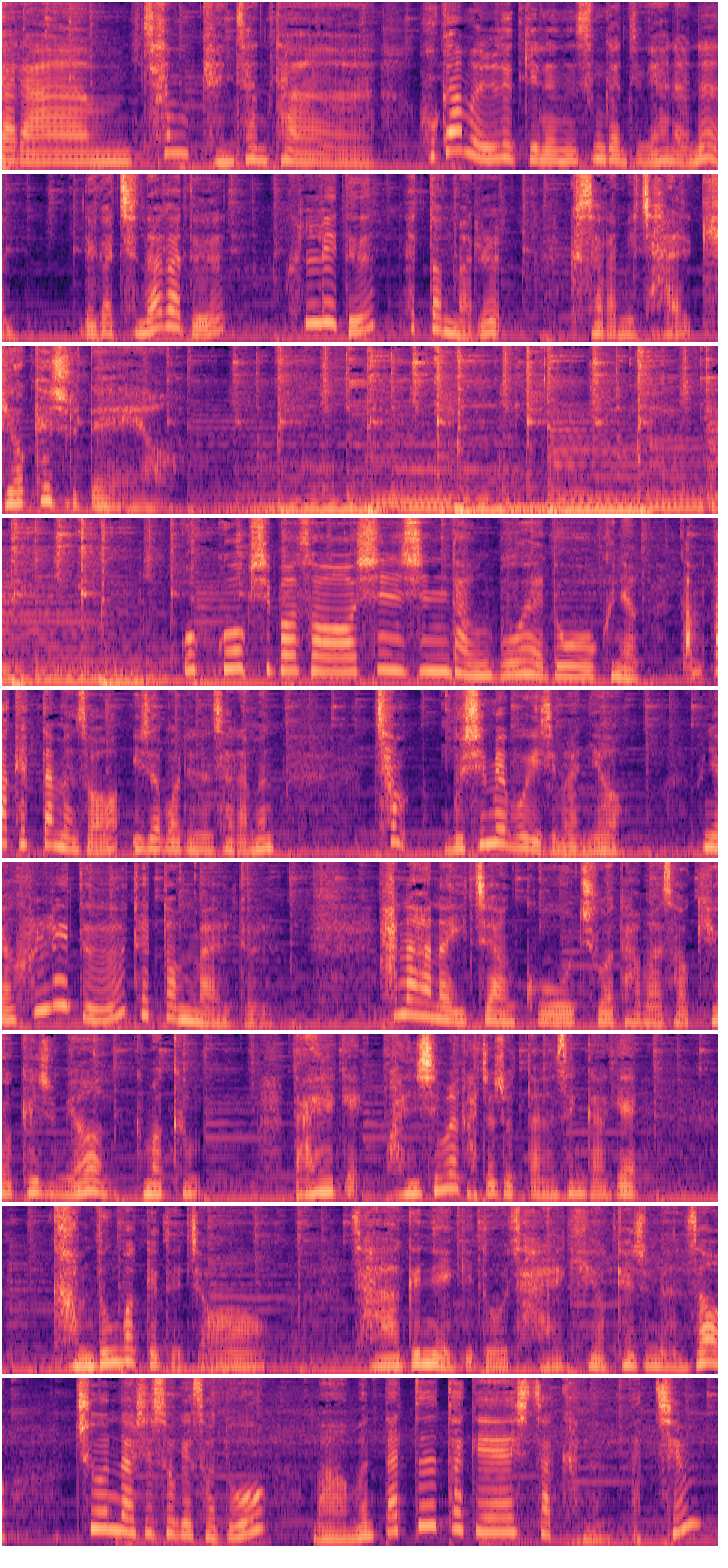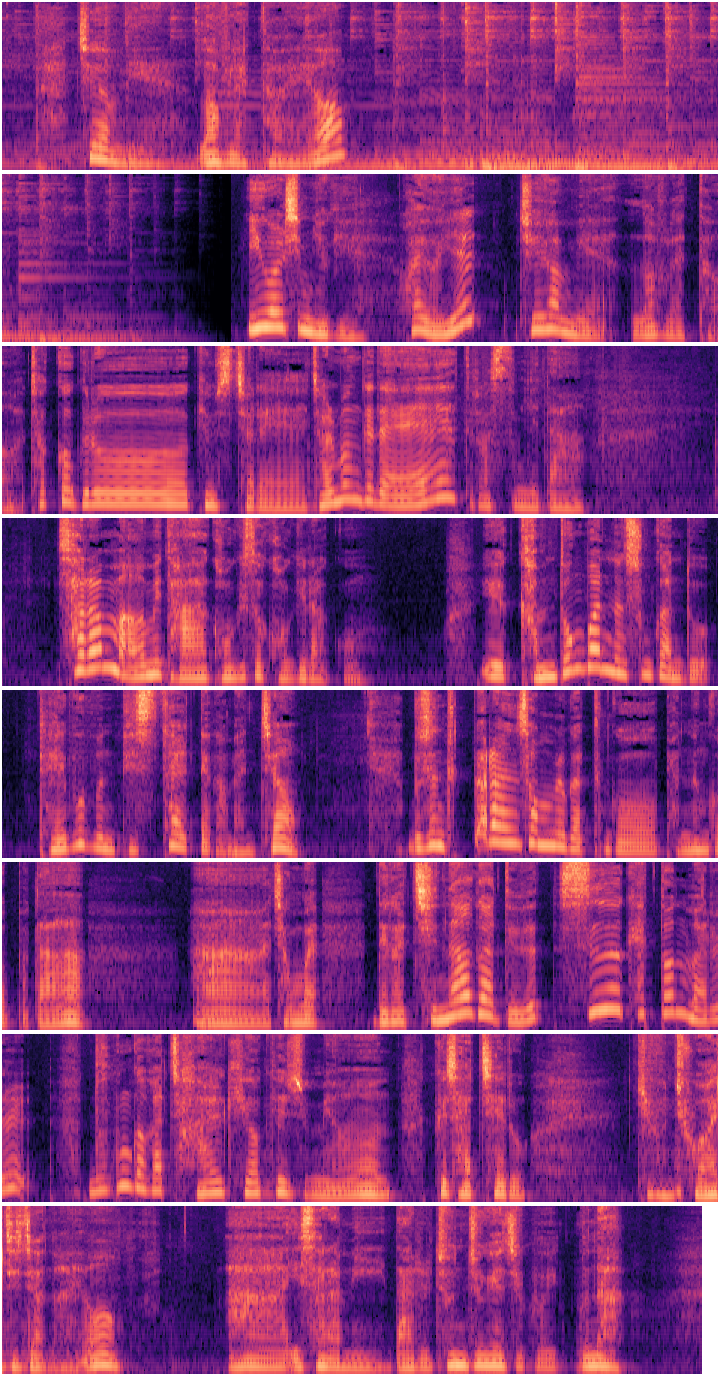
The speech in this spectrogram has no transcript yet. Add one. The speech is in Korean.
이 사람 참 괜찮다. 호감을 느끼는 순간 중에 하나는 내가 지나가듯 흘리듯 했던 말을 그 사람이 잘 기억해 줄 때예요. 꼭꼭 씹어서 신신당부해도 그냥 깜빡했다면서 잊어버리는 사람은 참 무심해 보이지만요. 그냥 흘리듯 했던 말들 하나하나 잊지 않고 주워 담아서 기억해주면 그만큼 나에게 관심을 가져줬다는 생각에 감동받게 되죠. 작은 얘기도 잘 기억해주면서 추운 날씨 속에서도 마음은 따뜻하게 시작하는 아침 주현미의 러브레터예요. 2월 16일 화요일 주현미의 러브레터 첫 곡으로 김수철의 젊은 그대 들었습니다. 사람 마음이 다 거기서 거기라고. 이 감동받는 순간도 대부분 비슷할 때가 많죠. 무슨 특별한 선물 같은 거 받는 것보다 아, 정말 내가 지나가듯 쓱 했던 말을 누군가가 잘 기억해주면 그 자체로 기분 좋아지잖아요. 아, 이 사람이 나를 존중해주고 있구나.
